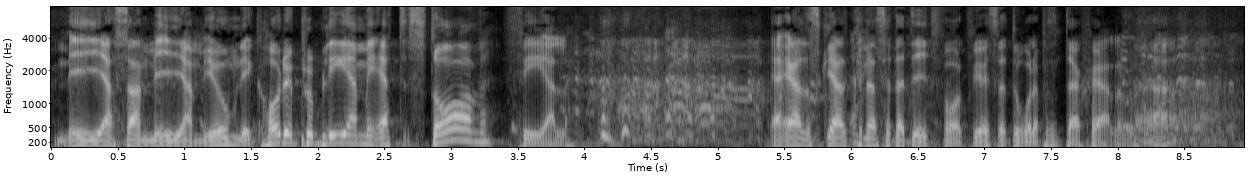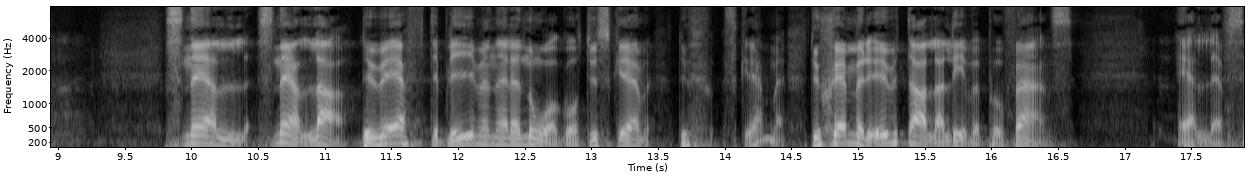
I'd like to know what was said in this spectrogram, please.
Mia San Mia Munich, har du problem med ett stav fel? Jag älskar att kunna sätta dit folk, för jag är så dålig på sånt där själv. Snäll, snälla, du är efterbliven eller något. Du, skräm, du skrämmer. Du skämmer ut alla Liverpool-fans. LFC,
